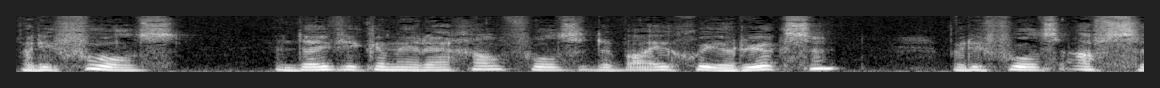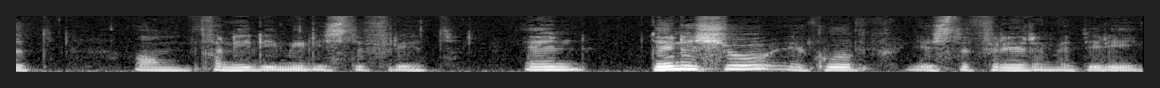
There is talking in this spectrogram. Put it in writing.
wat die voëls En daai wie kom reg al voels dit baie goeie reuksin wat die voels afsit om van hierdie milies te vreet. En Dennis Shaw, ek hoop jy is tevrede met hierdie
